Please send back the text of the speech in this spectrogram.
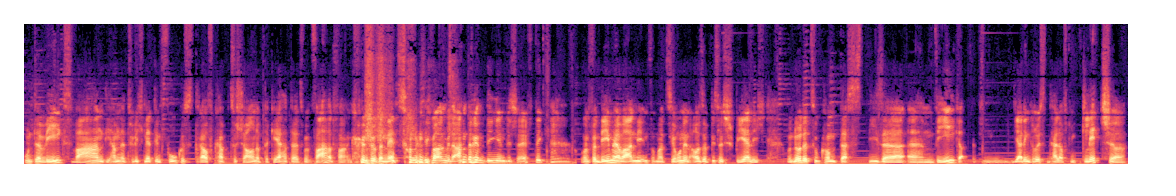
unterwegs waren, die haben natürlich nicht den Fokus drauf gehabt zu schauen, ob der Gerhard da jetzt mit dem Fahrrad fahren könnte oder nicht, sondern die waren mit anderen Dingen beschäftigt. Und von dem her waren die Informationen auch so ein bisschen spärlich. Und nur dazu kommt, dass dieser ähm, Weg ja den größten Teil auf dem Gletscher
